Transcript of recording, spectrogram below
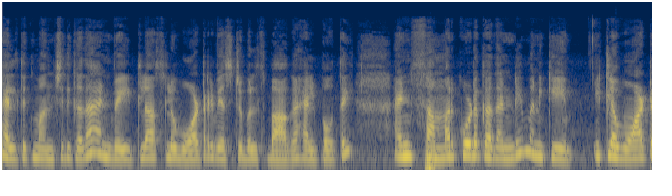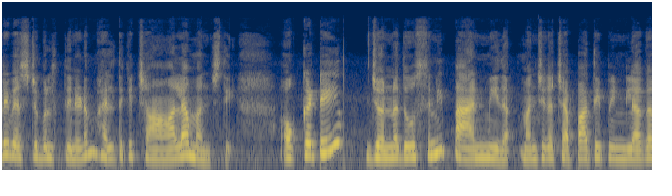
హెల్త్కి మంచిది కదా. అండ్ వెయిట్ లాస్లో వాటర్ వెజిటబుల్స్ బాగా హెల్ప్ అవుతాయి. అండ్ సమ్మర్ కూడా కదండి మనకి ఇట్లా వాటర్ వెజిటబుల్స్ తినడం హెల్త్కి చాలా మంచిది. ఒక్కటే జొన్న దోశని ప్యాన్ మీద మంచిగా చపాతీ పిండిలాగా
